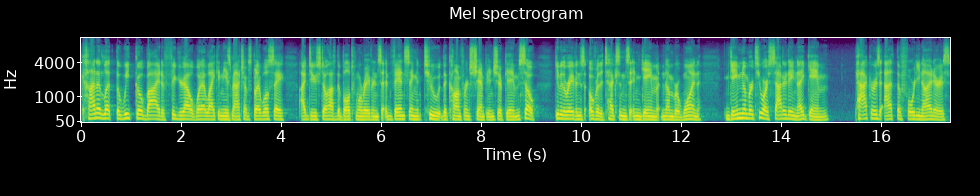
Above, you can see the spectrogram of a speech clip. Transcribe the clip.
kind of let the week go by to figure out what I like in these matchups. But I will say I do still have the Baltimore Ravens advancing to the conference championship game. So give me the Ravens over the Texans in game number one. Game number two, our Saturday night game, Packers at the 49ers.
